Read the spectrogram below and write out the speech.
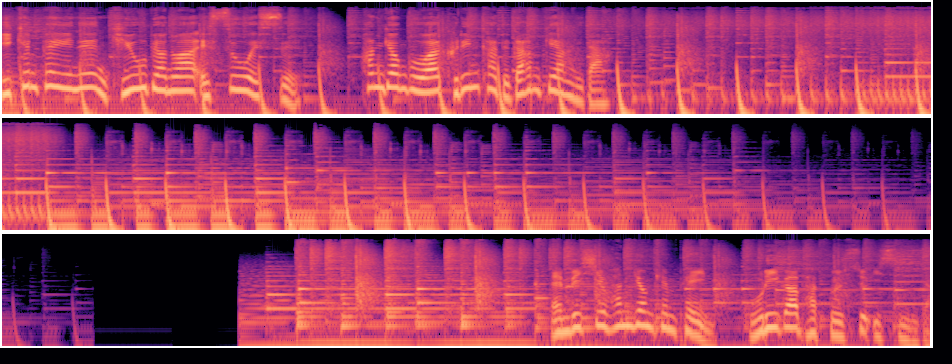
이 캠페인은 기후변화 SOS, 환경부와 그린카드가 함께합니다. MBC 환경 캠페인 우리가 바꿀 수 있습니다.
